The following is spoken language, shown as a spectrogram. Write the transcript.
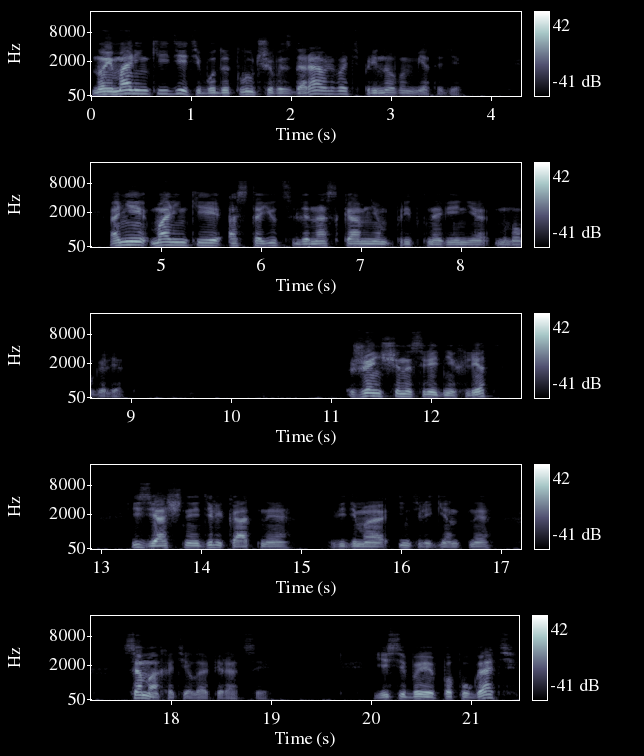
но и маленькие дети будут лучше выздоравливать при новом методе. Они, маленькие, остаются для нас камнем преткновения много лет. Женщина средних лет, изящная, деликатная, видимо, интеллигентная, сама хотела операции. Если бы попугать,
